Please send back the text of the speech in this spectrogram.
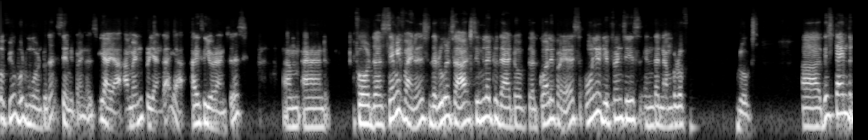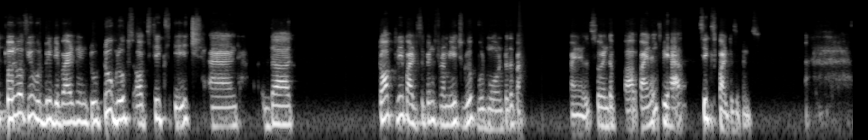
of you would move on to the semifinals. Yeah, yeah. Aman, Priyanka. Yeah, I see your answers. Um, and for the semifinals, the rules are similar to that of the qualifiers. Only difference is in the number of groups. Uh, this time, the 12 of you would be divided into two groups of six each, and the top three participants from each group would move on to the finals. So, in the uh, finals, we have six participants.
